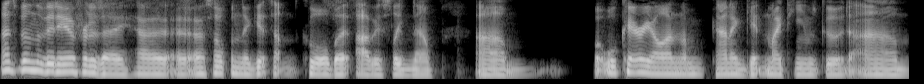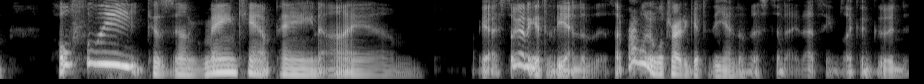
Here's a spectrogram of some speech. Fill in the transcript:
that's been the video for today. Uh, I was hoping to get something cool, but obviously no. Um, but we'll carry on. I'm kind of getting my teams good. Um, hopefully, because on main campaign, I am. Yeah, I still got to get to the end of this. I probably will try to get to the end of this today. That seems like a good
